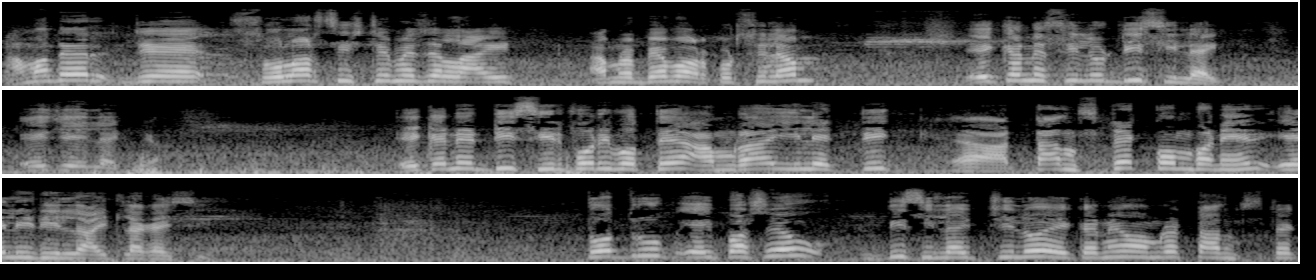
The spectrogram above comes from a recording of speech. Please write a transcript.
আমাদের যে সোলার সিস্টেমে যে লাইট আমরা ব্যবহার করছিলাম, এখানে ছিল ডিসি লাইট এই যে এই লাইটটা এখানে ডিসির পরিবর্তে আমরা ইলেকট্রিক টানস্টেক কোম্পানির এলইডি লাইট লাগাইছি। তদ্রূপ এই পাশেও ডিসি লাইট ছিল, এখানেও আমরা টানস্টেক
